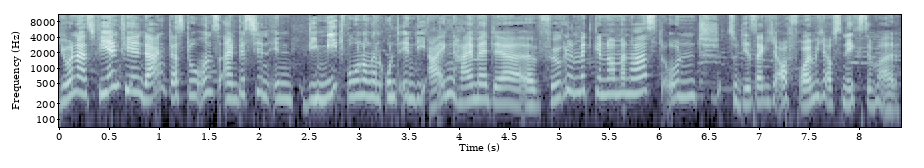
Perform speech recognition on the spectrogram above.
Jonas, vielen, vielen Dank, dass du uns ein bisschen in die Mietwohnungen und in die Eigenheime der äh, Vögel mitgenommen hast. Und zu dir sage ich auch, freue mich aufs nächste Mal.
